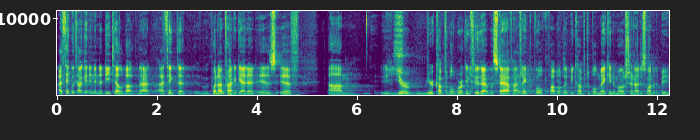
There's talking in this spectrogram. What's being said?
I think without getting into detail about that, I think that what I'm trying to get at is if um, you're, you're comfortable working through that with staff, I think we'll probably be comfortable making a motion. I just wanted to be,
